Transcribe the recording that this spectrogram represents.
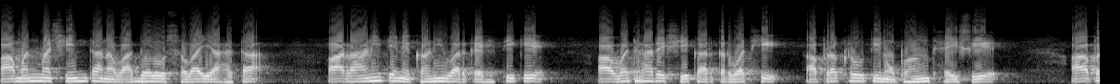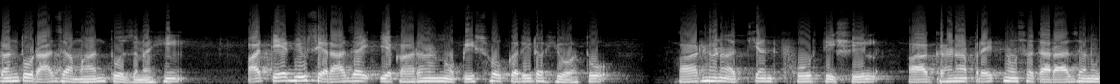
આ મનમાં ચિંતાના વાદળો સવાયા હતા. આ રાણી તેને ઘણીવાર કહેતી કે, આ વધારે શિકાર કરવાથી આ પ્રકૃતિનો ભંગ થાય છે. આ પરંતુ રાજા માનતો જ નહીં. આ તે દિવસે રાજા એક હરણનો પીછો કરી રહ્યો હતો. હરણ અત્યંત ફૂર્તિશીલ. આ ઘણા પ્રયત્નો છતાં રાજાનું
